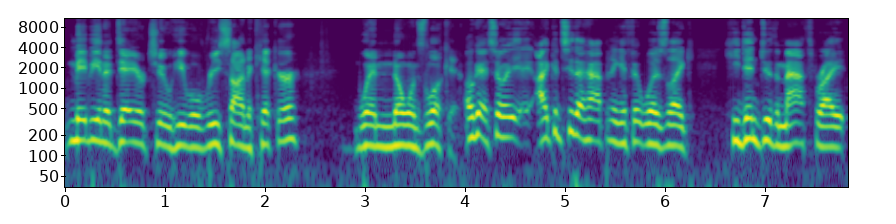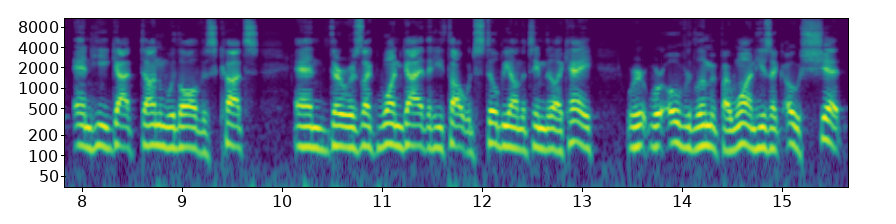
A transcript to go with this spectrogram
maybe in a day or two he will re-sign a kicker when no one's looking. Okay, so I- I could see that happening if it was like he didn't do the math right and he got done with all of his cuts, and there was like one guy that he thought would still be on the team. They're like, hey, we're, we're over the limit by one. He's like, oh shit.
